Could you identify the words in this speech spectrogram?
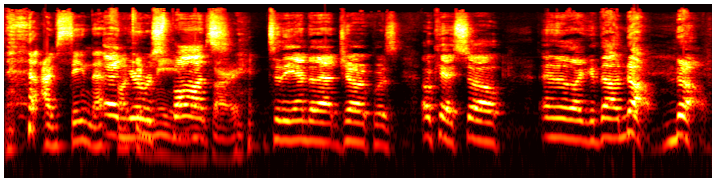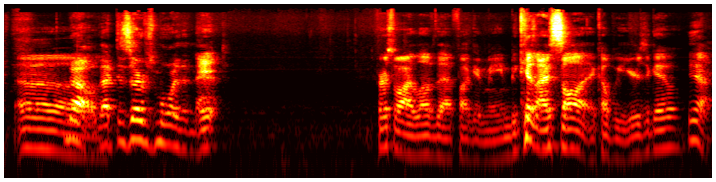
I've seen that. And fucking your meme, response sorry. to the end of that joke was, "Okay, so," and they're like, "No, no, no, Oh. no. That deserves more than that." It- First of all, I love that fucking meme because I saw it a couple years ago, yeah.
